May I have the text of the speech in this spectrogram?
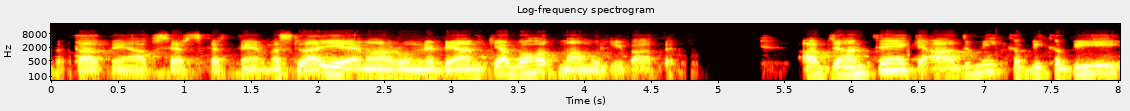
بتاتے ہیں، آپ سے عرض کرتے ہیں۔ مسئلہ یہ ہے محروم نے بیان کیا، بہت معمولی بات ہے۔ آپ جانتے ہیں کہ آدمی کبھی کبھی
